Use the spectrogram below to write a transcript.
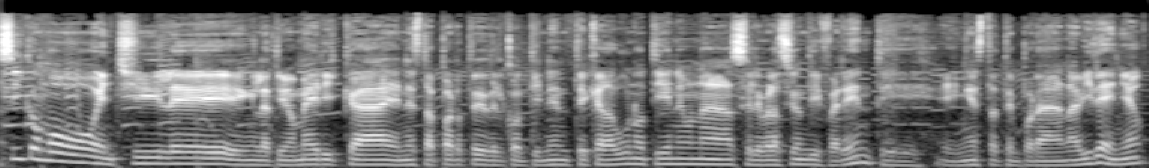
Así como en Chile, en Latinoamérica, en esta parte del continente, cada uno tiene una celebración diferente en esta temporada navideña.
